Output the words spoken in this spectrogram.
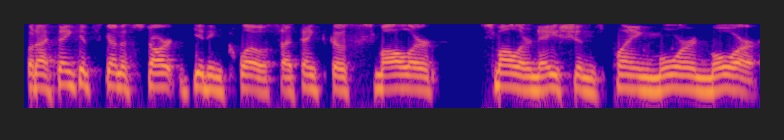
but I think it's going to start getting close. I think those smaller smaller nations playing more and more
